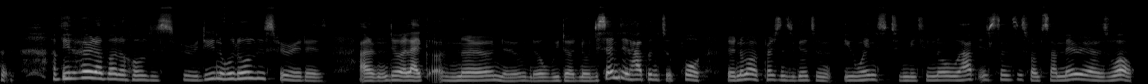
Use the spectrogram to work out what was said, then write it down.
Have you heard about the Holy Spirit? Do you know who the Holy Spirit is? And they were like, oh, No, no, no, we don't know. The same thing happened to Paul. The number of persons he, go to, he went to meet, you know, we have instances from Samaria as well.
